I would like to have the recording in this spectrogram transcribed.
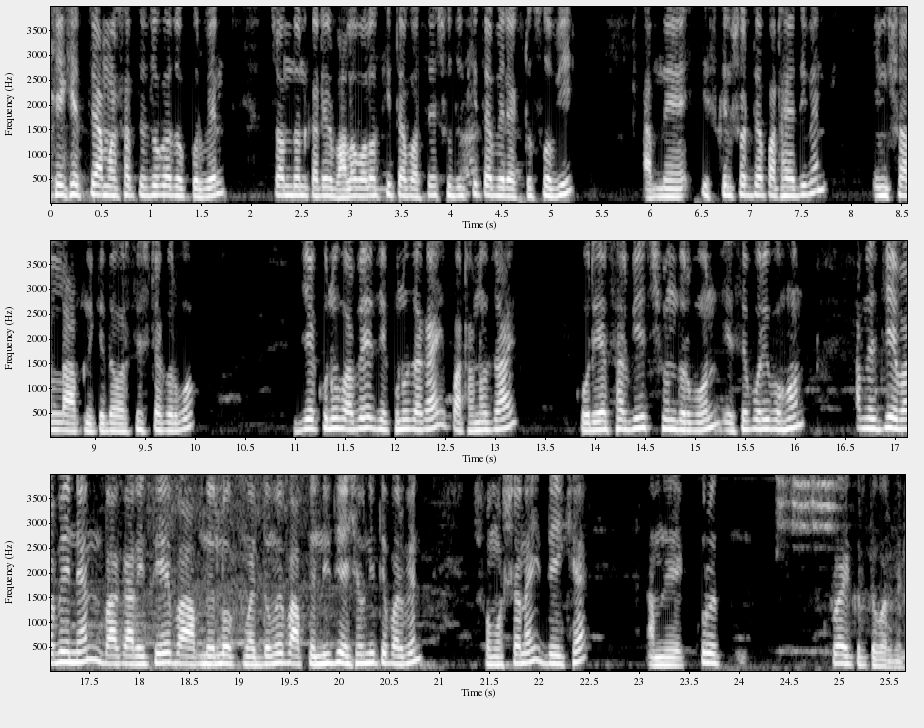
সেক্ষেত্রে আমার সাথে যোগাযোগ করবেন। চন্দন কাঠের ভালো ভালো কিতাব আছে। শুধু কিতাবের একটু ছবি আপনি স্ক্রিনশট দিয়ে পাঠিয়ে দিবেন। ইনশাল্লাহ আপনাকে দেওয়ার চেষ্টা করব। যে কোনোভাবে যে কোনো জায়গায় পাঠানো যায়। কোরিয়ার সার্ভিস, সুন্দরবন, এসে পরিবহন, আপনি যেভাবে নেন বা গাড়িতে বা আপনার লোক মাধ্যমে বা আপনি নিজে এসেও নিতে পারবেন। সমস্যা নাই, দেখে আপনি ক্রয় করতে পারবেন।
